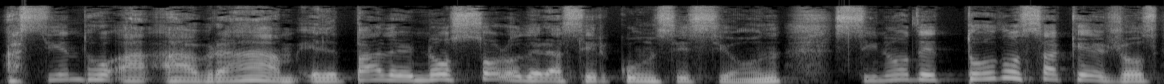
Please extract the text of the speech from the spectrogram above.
haciendo a Abraham el padre no solo de la circuncisión, sino de todos aquellos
